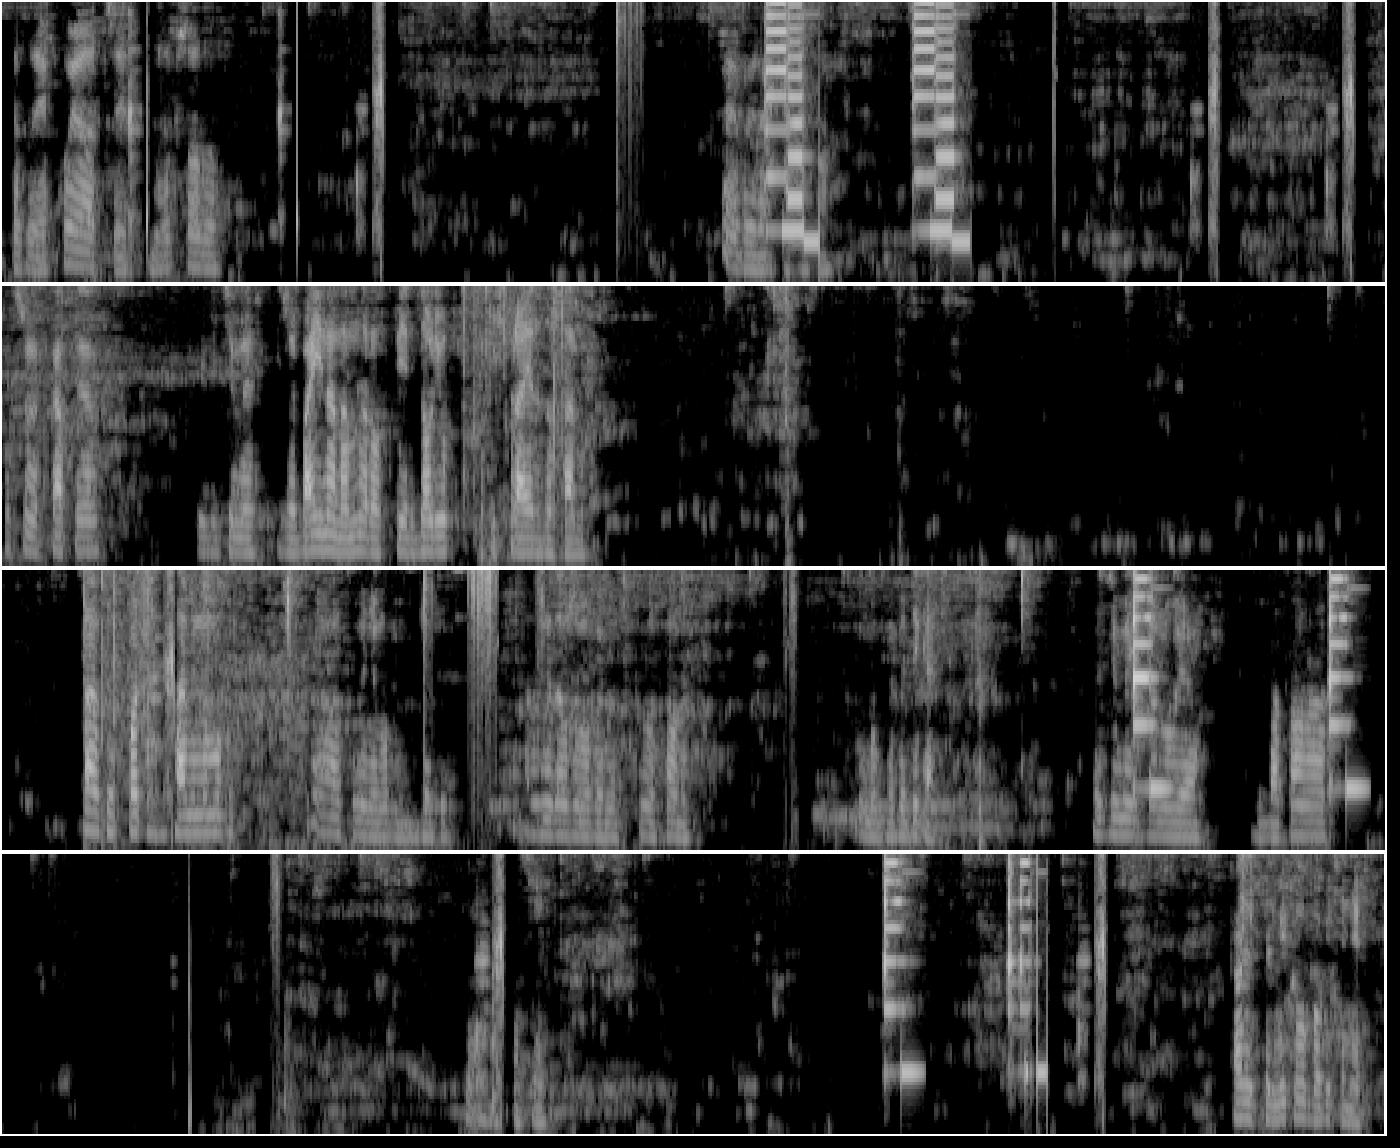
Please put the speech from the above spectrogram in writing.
Wskazuję chuja, czy do przodu. Patrzymy w kafier i widzimy, że Baina nam rozpierdolił jakiś frajer sami. Tam spocie za sami, no mógł... No, w sumie nie mógłbym wrzucić. Równie dobrze mogłem mieć królosony. I mógłby wydygać. Będziemy izoluje z batona. No, pasuje. Koniec filmiku, bo wiecie nie.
